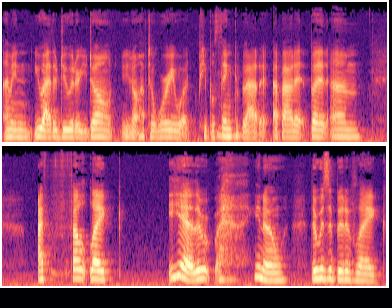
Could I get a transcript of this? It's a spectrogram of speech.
I mean, you either do it or you don't. You don't have to worry what people think about it. About it, but um, I felt like, yeah, there, you know, there was a bit of like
